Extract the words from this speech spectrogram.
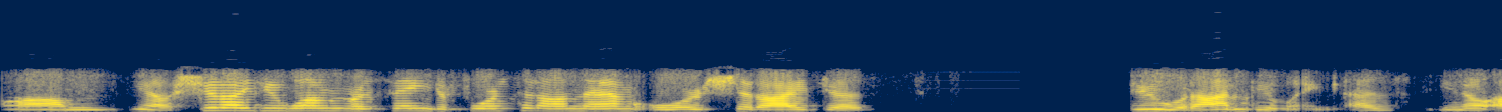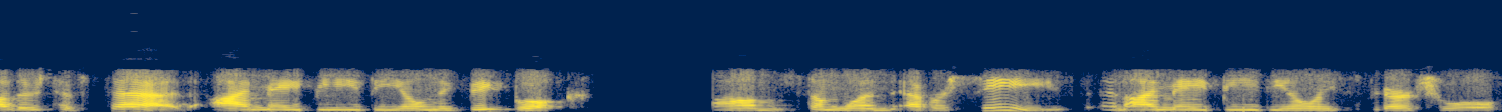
um, you know, should I do one more thing to force it on them, or should I just do what I'm doing? As you know, others have said, I may be the only big book um, someone ever sees, and I may be the only spiritual.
